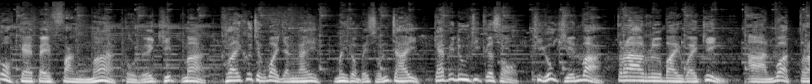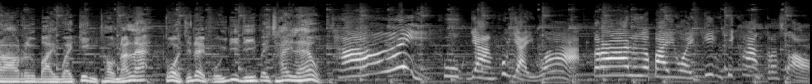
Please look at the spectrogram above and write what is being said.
ก็แกไปฟังมากก็เลยคิดมาก ใครเขาจะว่ายังไง ไม่ต้องไปสนใจ แกไปดูที่กระสอบ ที่เขาเขียนว่า ตราเรือใบไวกิ้ง อ่านว่าตราเรือใบไวกิ้งเท่านั้นแหละ ก็จะได้ปุ๋ยดีๆไปใช้แล้ว ใช่ถูกอย่างผู้ใหญ่ว่า ตราเรือใบไวกิ้งที่ข้างกระสอบ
